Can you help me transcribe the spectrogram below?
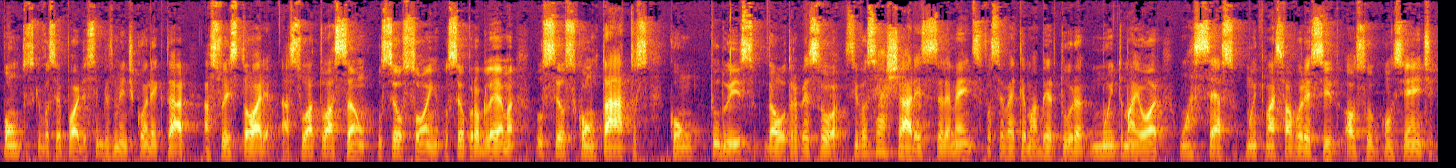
pontos que você pode simplesmente conectar a sua história, a sua atuação, o seu sonho, o seu problema, os seus contatos com tudo isso da outra pessoa. Se você achar esses elementos, você vai ter uma abertura muito maior, um acesso muito mais favorecido ao subconsciente.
